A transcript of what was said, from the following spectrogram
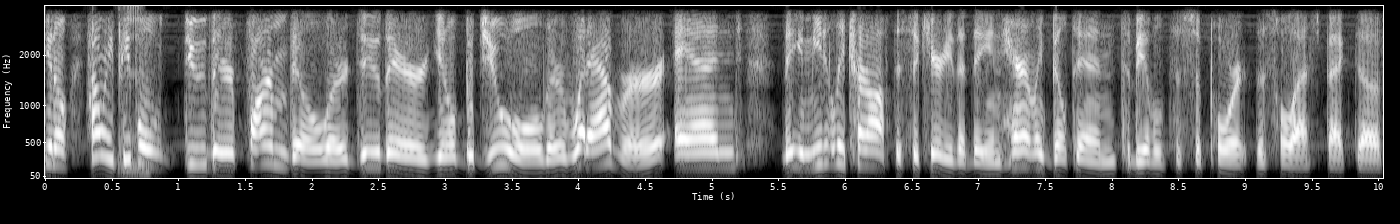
You know, how many people do their Farmville or do their, you know, Bejeweled or whatever, and they immediately turn off the security that they inherently built in to be able to support this whole aspect of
